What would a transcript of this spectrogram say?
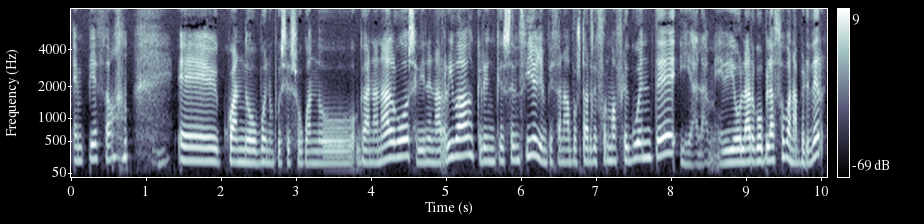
empieza eh, cuando, bueno, pues eso, cuando ganan algo, se vienen arriba, creen que es sencillo y empiezan a apostar de forma frecuente y a la medio o largo plazo van a perder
